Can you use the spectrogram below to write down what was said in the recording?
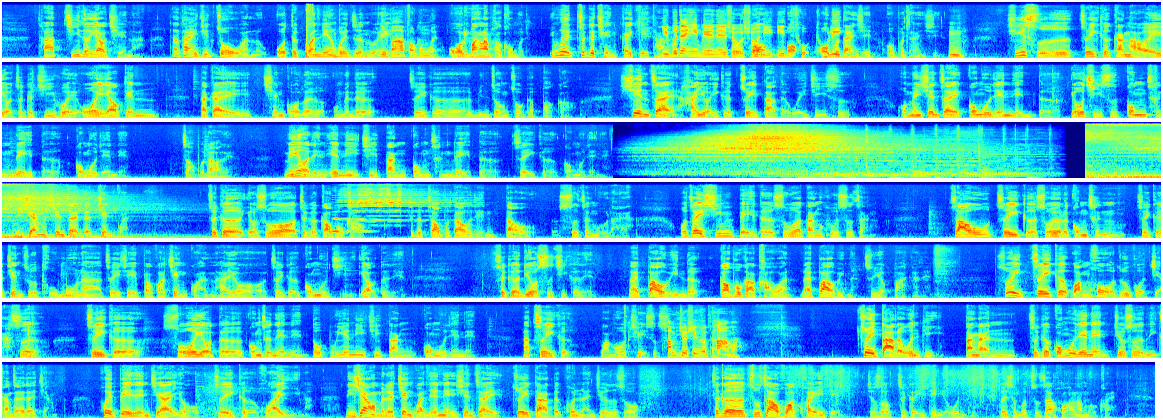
他急着要钱啊，那他已经做完了，我的观念会认为你帮他跑公文，我帮他跑公文，因为这个钱该给他。你不担心别人那时候说你你土土力？我不担心，我不担心，嗯。其实这个刚好也有这个机会，我也要跟大概全国的我们的这个民众做个报告。现在还有一个最大的危机是，我们现在公务人员的，尤其是工程类的公务人员找不到人，没有人愿意去当工程类的这个公务人员。像现在的建管，这个有时候这个高普考，这个招不到人到市政府来啊。我在新北的时候当副市长，招这一个所有的工程，这个建筑土木啦，这一些包括建管，还有这个公务局要的人，这个六十几个人来报名的，高普考考完来报名的只有八个人。所以这个往后，如果假设这一个所有的工程人员都不愿意去当公务人员，那这一个往后确实是他们就是因为怕吗？最大的问题，当然这个公务人员就是你刚才在讲，会被人家有这一个怀疑嘛。你像我们的监管人员，现在最大的困难就是说，这个执照花快一点，就说这个一定有问题。为什么执照花那么快？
